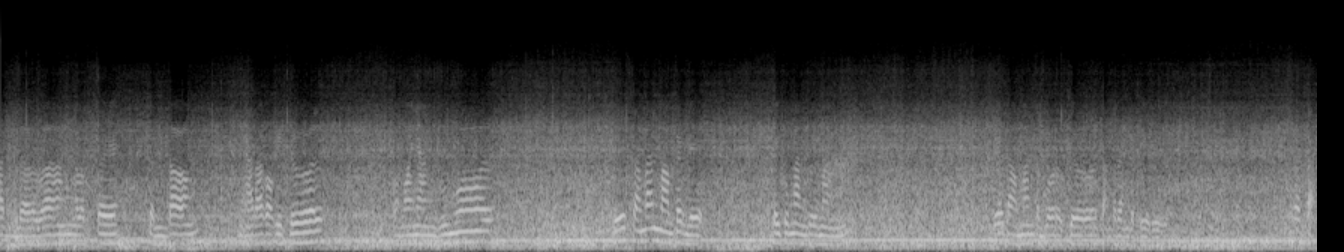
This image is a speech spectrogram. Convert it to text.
lewat bawang lepeh gentong ngarah kok kidul pemanyang gumul. Wis sampean mampir deh tikungan kuwi mang ke taman Temporejo Cangkeren Kediri. Terus tak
